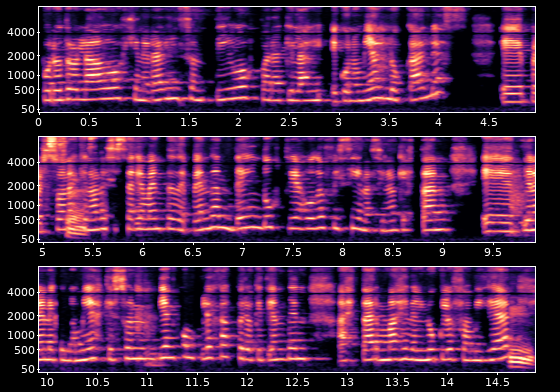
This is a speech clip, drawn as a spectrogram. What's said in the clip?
Por otro lado, generar incentivos para que las economías locales eh, personas que no necesariamente dependen de industrias o de oficinas, sino que están, eh, tienen economías que son bien complejas, pero que tienden a estar más en el núcleo familiar, mm.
